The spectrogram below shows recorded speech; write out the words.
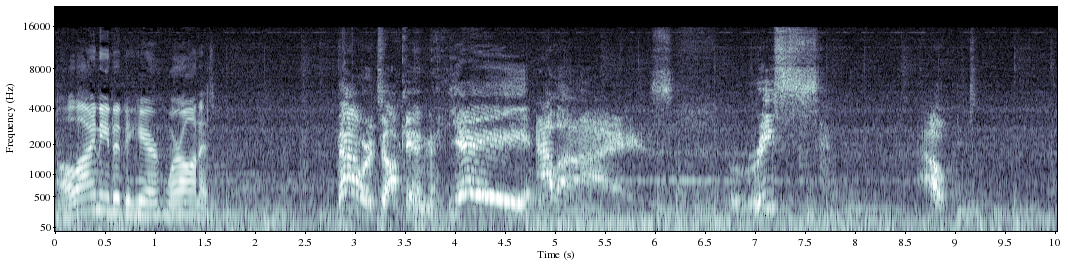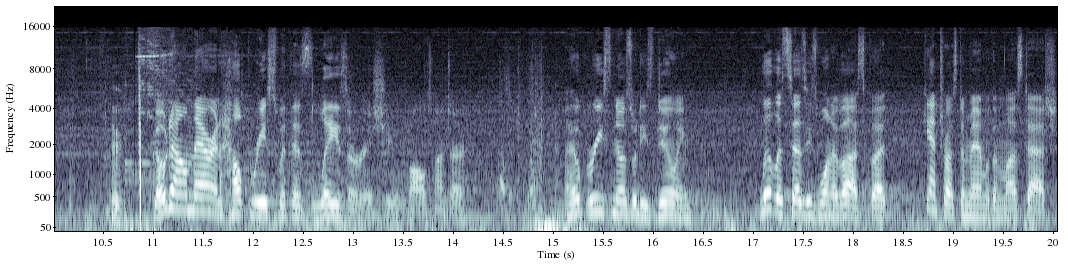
All I needed to hear. We're on it. Now we're talking! Yay! Allies! Rhys, out. Go down there and help Rhys with his laser issue, Vault Hunter. I hope Rhys knows what he's doing. Lilith says he's one of us, but can't trust a man with a mustache.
